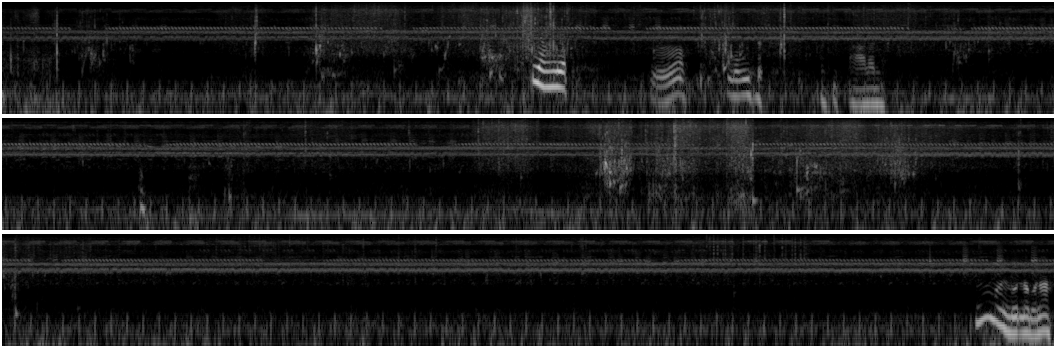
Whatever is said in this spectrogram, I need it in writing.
ยังเล็บ เออลงเถอะมาสิปลาแล้วนี่ นบ่เนาะ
